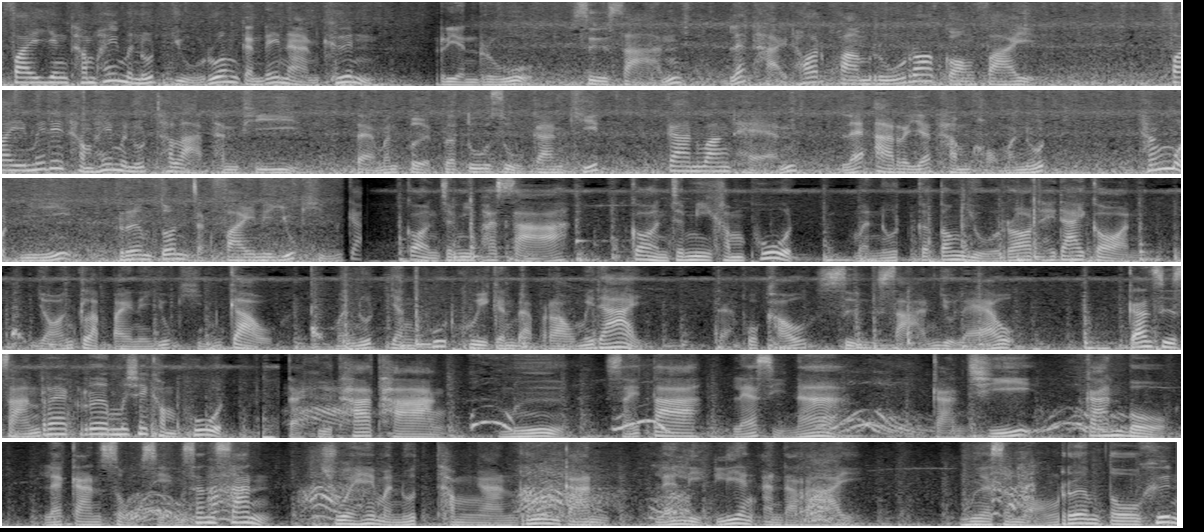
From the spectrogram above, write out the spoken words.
ไฟยังทำให้มนุษย์อยู่ร่วมกันได้นานขึ้น เรียนรู้ สื่อสาร และถ่ายทอดความรู้รอบกองไฟ ไฟไม่ได้ทำให้มนุษย์ฉลาดทันที แต่มันเปิดประตูสู่การคิด การวางแผน และอารยธรรมของมนุษย์ ทั้งหมดนี้เริ่มต้นจากไฟในยุคหินกก่อนจะมีภาษา ก่อนจะมีคำพูด มนุษย์ก็ต้องอยู่รอดให้ได้ก่อน ย้อนกลับไปในยุคหินเก่า มนุษย์ยังพูดคุยกันแบบเราไม่ได้ แต่พวกเขาสื่อสารอยู่แล้ว การสื่อสารแรกเริ่มไม่ใช่คำพูด แต่คือท่าทาง มือ สายตา และสีหน้า การชี้ การโบก และการส่งเสียงสั้นๆ ช่วยให้มนุษย์ทำงานร่วมกัน และหลีกเลี่ยงอันตราย เมื่อสมองเริ่มโตขึ้น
